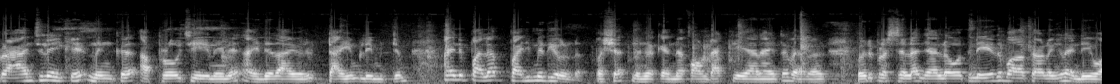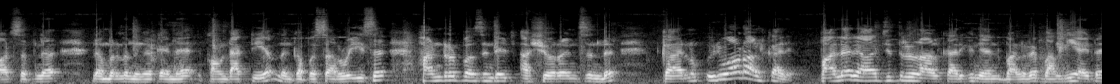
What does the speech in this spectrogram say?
ബ്രാഞ്ചിലേക്ക് നിങ്ങൾക്ക് അപ്രോച്ച് ചെയ്യുന്നതിന് അതിന്റെതായ ഒരു ടൈം ലിമിറ്റും അതിന് പല പരിമിതികളുണ്ട്. പക്ഷെ നിങ്ങൾക്ക് എന്നെ കോൺടാക്ട് ചെയ്യാനായിട്ട് വേറെ ഒരു പ്രശ്നമില്ല. ഞാൻ ലോകത്തിന്റെ ഏത് ഭാഗത്താണെങ്കിലും എന്റെ ഈ വാട്സപ്പിന്റെ നമ്പറിൽ നിങ്ങൾക്ക് എന്നെ കോൺടാക്ട് ചെയ്യാം. നിങ്ങൾക്ക് അപ്പോൾ സർവീസ് ഹൺഡ്രഡ് പെർസെന്റേജ് അഷുറൻസ് ഉണ്ട്. കാരണം ഒരുപാട് ആൾക്കാർ പല രാജ്യത്തിലുള്ള ആൾക്കാർക്ക് ഞാൻ വളരെ ഭംഗിയായിട്ട്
